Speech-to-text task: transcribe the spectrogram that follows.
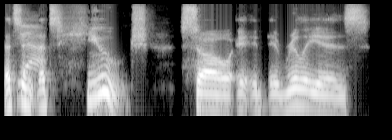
that's, yeah. a, that's huge. So it, it really is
